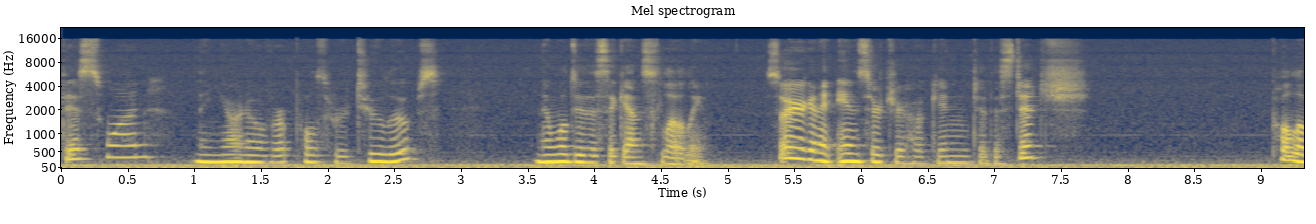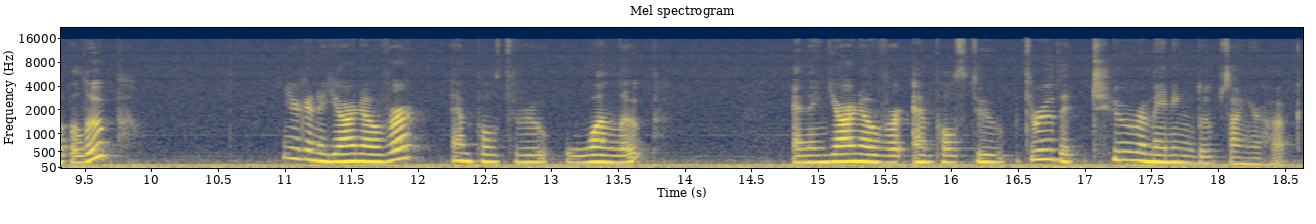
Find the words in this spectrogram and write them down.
this one then yarn over, pull through two loops, and then we'll do this again slowly. So you're going to insert your hook into the stitch, pull up a loop, you're going to yarn over and pull through one loop, and then yarn over and pull through, through the two remaining loops on your hook.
